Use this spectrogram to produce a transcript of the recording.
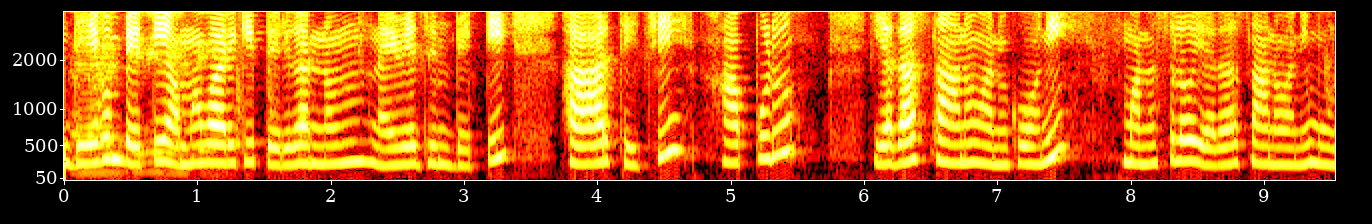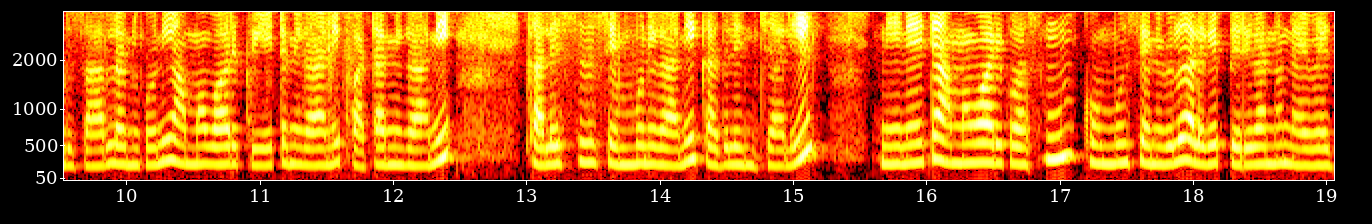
దీపం పెట్టి అమ్మవారికి పెరుగన్నం నైవేద్యం పెట్టి హారతి ఇచ్చి అప్పుడు యథాస్థానం అనుకొని మనసులో యథాస్థానం అని మూడు సార్లు అనుకొని అమ్మవారి పీటని కానీ పటాన్ని కానీ కలిసి చెంబుని కానీ కదిలించాలి. నేనైతే అమ్మవారి కోసం కొమ్ము శనగలు అలాగే పెరుగన్నం నైవేద్యం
